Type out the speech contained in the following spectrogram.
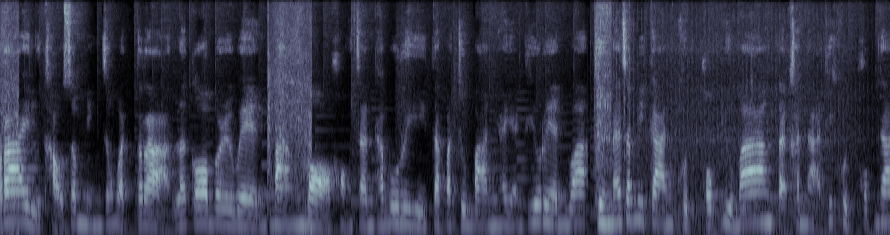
ไร่หรือเขาสมิงจังหวัดตราดแล้วก็บริเวณบางบ่อของจันทบุรี แต่ปัจจุบันค่ะอย่างที่เรียนว่า ถึงแม้จะมีการขุดพบอยู่บ้าง แต่ขนาดที่ขุดพบได้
